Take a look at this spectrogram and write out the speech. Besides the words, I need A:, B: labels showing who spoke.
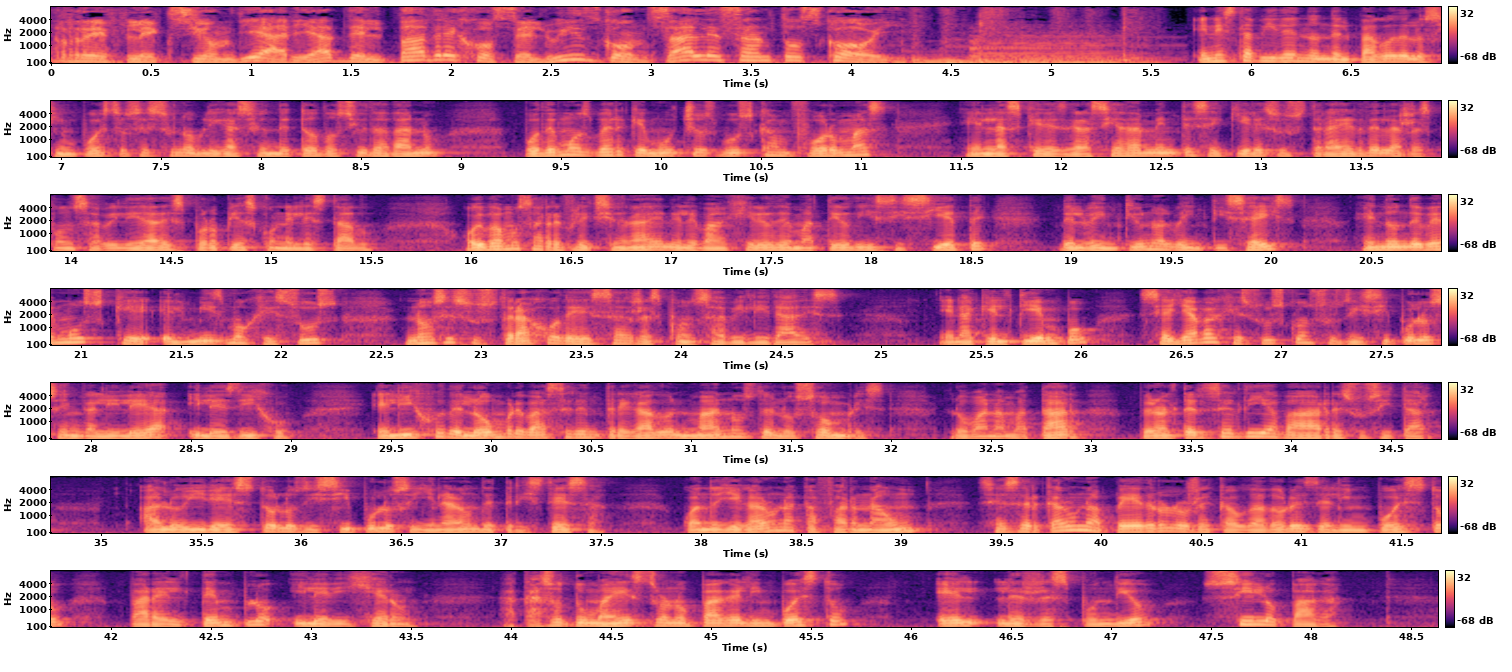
A: Reflexión diaria del Padre José Luis González Santos Coy.
B: En esta vida en donde el pago de los impuestos es una obligación de todo ciudadano, podemos ver que muchos buscan formas en las que desgraciadamente se quiere sustraer de las responsabilidades propias con el Estado. Hoy vamos a reflexionar en el Evangelio de Mateo 17, del 21 al 26, en donde vemos que el mismo Jesús no se sustrajo de esas responsabilidades. En aquel tiempo se hallaba Jesús con sus discípulos en Galilea y les dijo, El Hijo del Hombre va a ser entregado en manos de los hombres, lo van a matar, pero al tercer día va a resucitar. Al oír esto, los discípulos se llenaron de tristeza. Cuando llegaron a Cafarnaúm, se acercaron a Pedro los recaudadores del impuesto para el templo y le dijeron, ¿acaso tu maestro no paga el impuesto? Él les respondió, sí lo paga.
